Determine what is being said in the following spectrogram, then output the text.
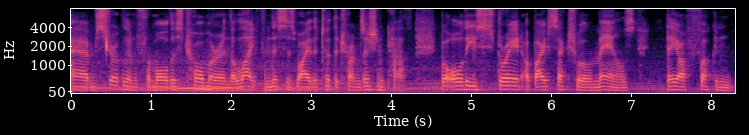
um, struggling from all this trauma in their life, and this is why they took the transition path. But all these straight or bisexual males, they are fucking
